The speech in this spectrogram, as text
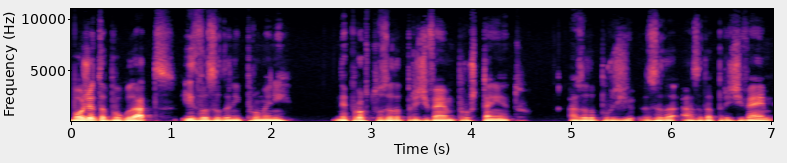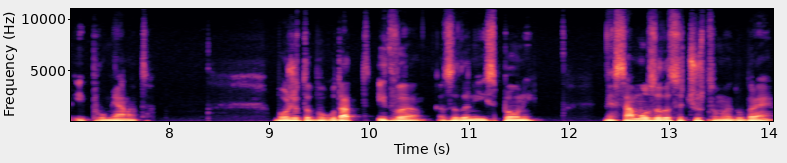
Божията благодат идва за да ни промени. Не просто за да преживеем прощението, а за да, за да, а за да преживеем и промяната. Божията благодат идва за да ни изпълни. Не само за да се чувстваме добре,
